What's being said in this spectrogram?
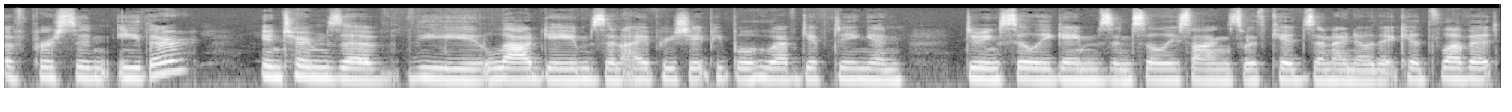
of person either in terms of the loud games and i appreciate people who have gifting and doing silly games and silly songs with kids and i know that kids love it.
